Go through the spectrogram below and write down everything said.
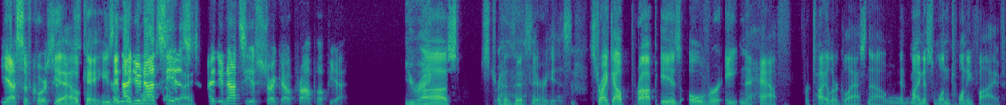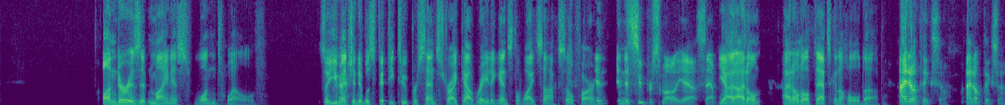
Yes, of course. Yeah, okay. He's and I do not see a, I do not see a strikeout prop up yet. You're right. Uh, st- there he is. Strikeout prop is over eight and a half for Tyler Glasnow Ooh. at minus one twenty five. Under is at minus one twelve. So you okay. mentioned it was 52% strikeout rate against the White Sox so far. In, in the super small, yeah, sample. Yeah, I, I don't I don't know if that's going to hold up. I don't think so. I don't think so.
